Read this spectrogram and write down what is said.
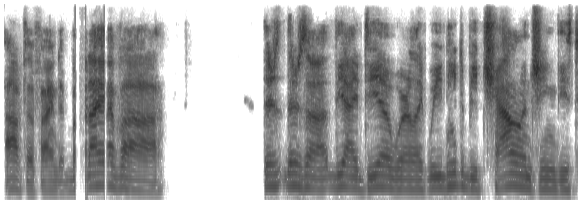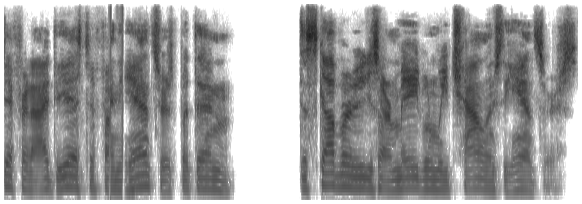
I'll have to find it. But I have uh there's there's a the idea where like we need to be challenging these different ideas to find the answers, but then discoveries are made when we challenge the answers.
